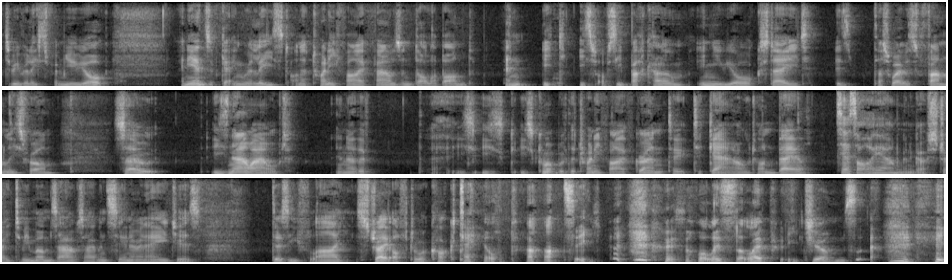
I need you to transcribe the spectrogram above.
to be released from New York, and he ends up getting released on a twenty five thousand dollar bond. And he, he's obviously back home in New York State. Is that's where his family's from, so he's now out. You know, the, uh, he's, he's he's come up with the twenty five grand to, to get out on bail. Says, "Oh yeah, I'm going to go straight to my mum's house. I haven't seen her in ages." Does he fly straight off to a cocktail party with all his celebrity chums? he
